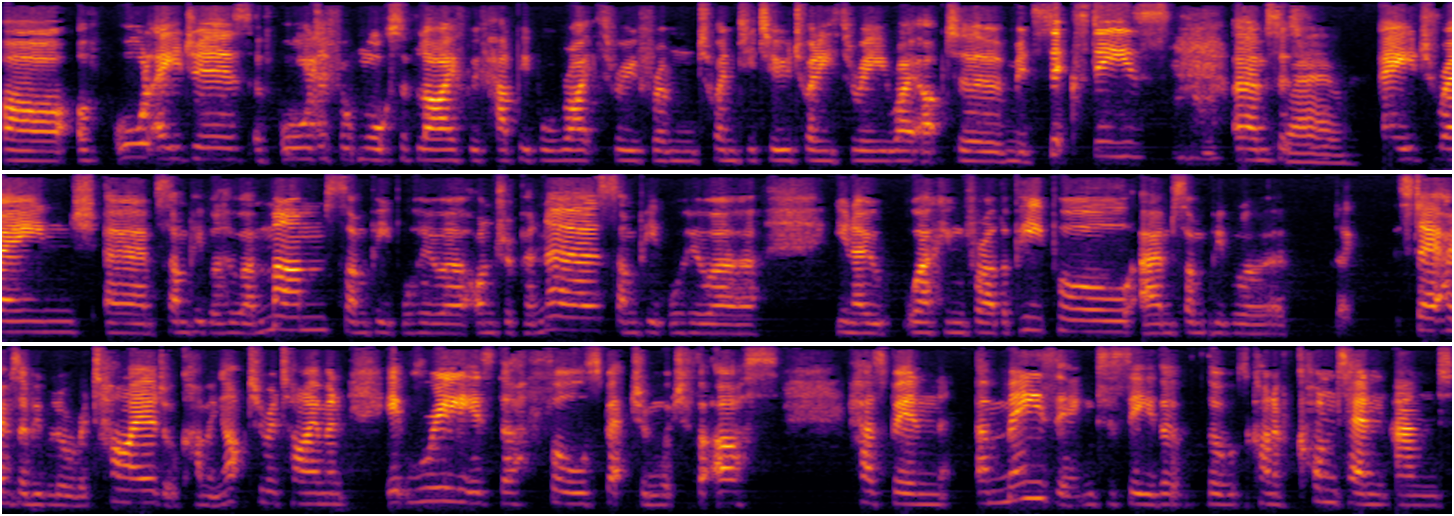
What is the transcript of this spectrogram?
are of all ages, of all yeah. different walks of life. We've had people right through from 22, 23, right up to mid 60s. Mm-hmm. Um, so wow. it's age range. Um, some people who are mums, some people who are entrepreneurs, some people who are, you know, working for other people, um, some people who are like stay at home, some people who are retired or coming up to retirement. It really is the full spectrum, which for us has been amazing to see the, the kind of content and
